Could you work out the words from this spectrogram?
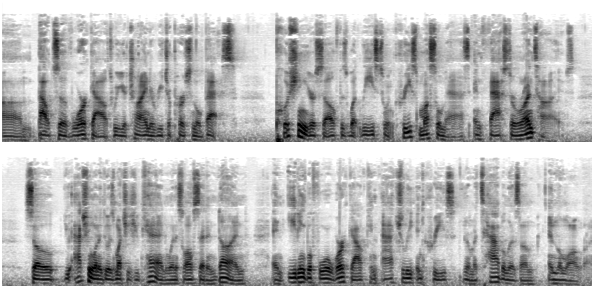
um, bouts of workouts where you're trying to reach a personal best. Pushing yourself is what leads to increased muscle mass and faster run times. So you actually want to do as much as you can when it's all said and done and eating before workout can actually increase your metabolism in the long run.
